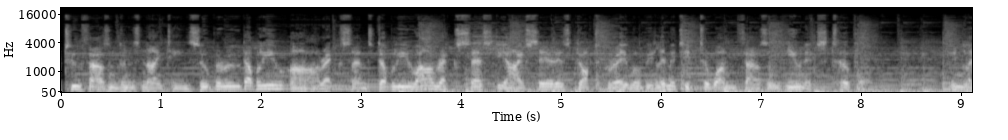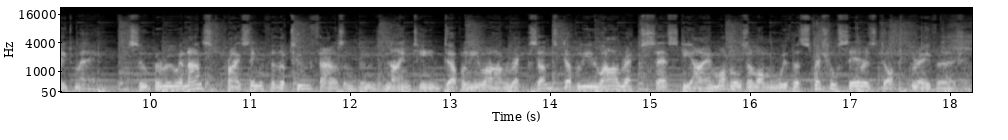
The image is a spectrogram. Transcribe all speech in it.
2019 Subaru WRX and WRX STI Series. Gray will be limited to 1,000 units total. In late May, Subaru announced pricing for the 2019 WRX and WRX STI models along with a special Series. Gray version.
